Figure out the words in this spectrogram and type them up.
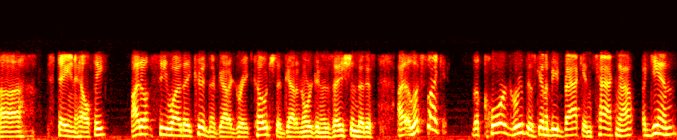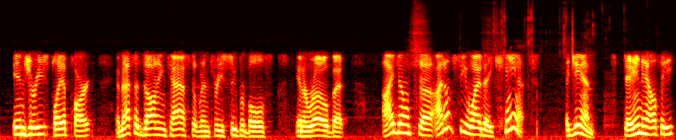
uh, staying healthy, I don't see why they couldn't. They've got a great coach. They've got an organization that is. It looks like the core group is going to be back intact now. Again, injuries play a part, and that's a daunting task to win three Super Bowls in a row. But I don't. Uh, I don't see why they can't. Again, staying healthy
